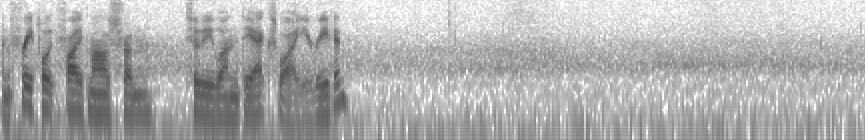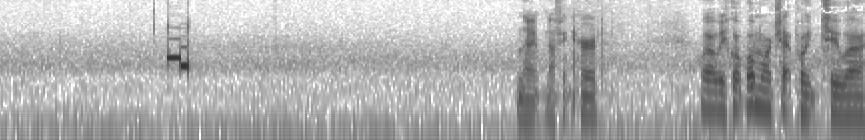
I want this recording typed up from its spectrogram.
and 3.5 miles from 2E1 DXY. You reading? No, nothing heard. Well, we've got one more checkpoint to uh,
